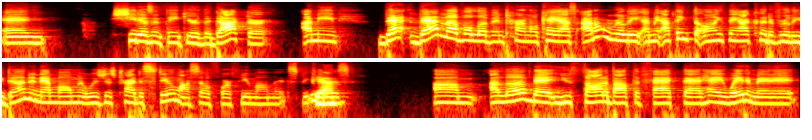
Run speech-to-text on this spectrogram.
and she doesn't think you're the doctor. I mean that that level of internal chaos i don't really i mean i think the only thing i could have really done in that moment was just try to still myself for a few moments because um, I love that you thought about the fact that, hey, wait a minute,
